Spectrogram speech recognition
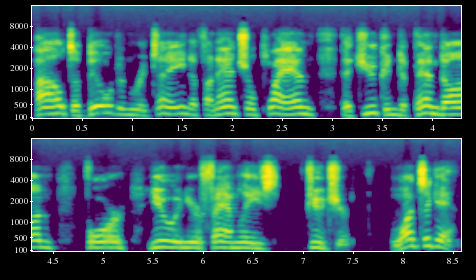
how to build and retain a financial plan that you can depend on for you and your family's future. Once again,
